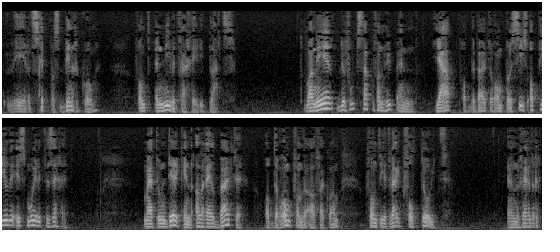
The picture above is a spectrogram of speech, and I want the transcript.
weer het schip was binnengekomen, vond een nieuwe tragedie plaats. Wanneer de voetstappen van Huub en Jaap op de buitenrom precies ophielden, is moeilijk te zeggen. Maar toen Dirk in allerlei buiten op de romp van de Alfa kwam, vond hij het werk voltooid. En verder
